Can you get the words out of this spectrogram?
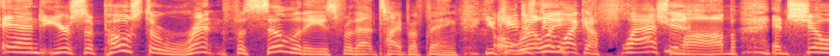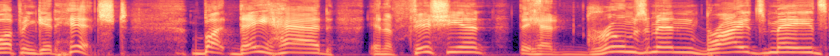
And you're supposed to rent facilities for that type of thing. You Oh, can't just really? do like a flash Yeah. mob and show up and get hitched. But they had an officiant, they had groomsmen, bridesmaids.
